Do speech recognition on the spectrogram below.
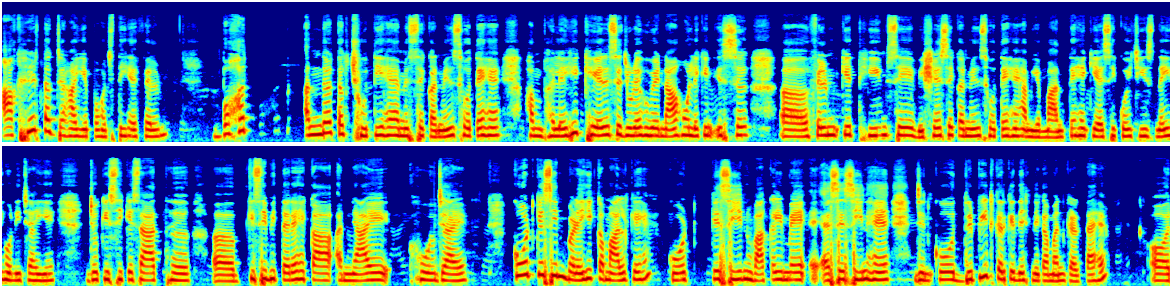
आखिर तक जहाँ ये पहुँचती है फ़िल्म, बहुत अंदर तक छूती है, हम इससे कन्विंस होते हैं। हम भले ही खेल से जुड़े हुए ना हों लेकिन इस अ, फ़िल्म के थीम से, विषय से कन्विंस होते हैं। हम ये मानते हैं कि ऐसी कोई चीज़ नहीं होनी चाहिए, जो किसी के साथ अ, किसी भी तरह का अन्याय हो जाए। कोर्ट के सीन बड़े ही कमाल के हैं। कोर्ट के सीन वाक़ई में ऐसे सीन हैं जिनको रिपीट करके देखने का मन करता है और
